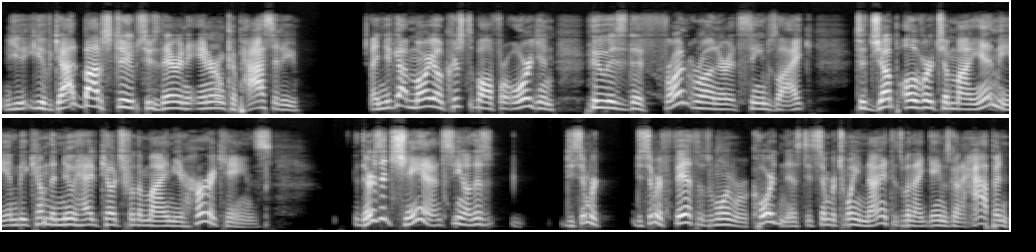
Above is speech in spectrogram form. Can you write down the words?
you you've got Bob Stoops who's there in an interim capacity. And you've got Mario Cristobal for Oregon, who is the front runner, it seems like, to jump over to Miami and become the new head coach for the Miami Hurricanes there's a chance, you know, this December December 5th is when we're recording this. December 29th is when that game is going to happen.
